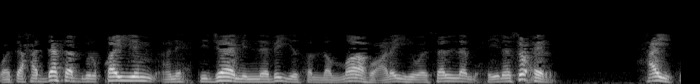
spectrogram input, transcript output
وتحدث ابن القيم عن احتجام النبي صلى الله عليه وسلم حين سحر حيث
